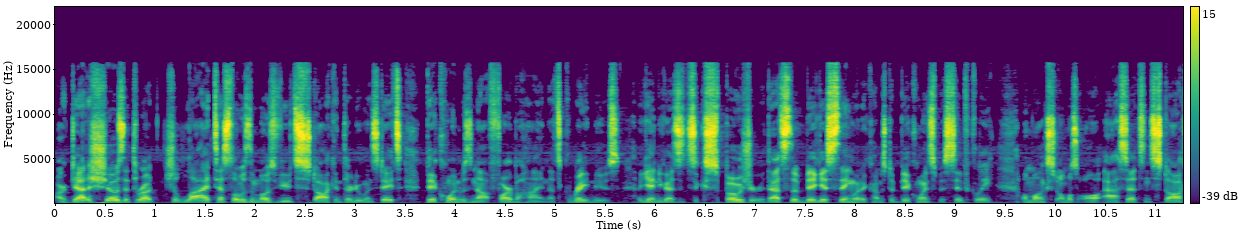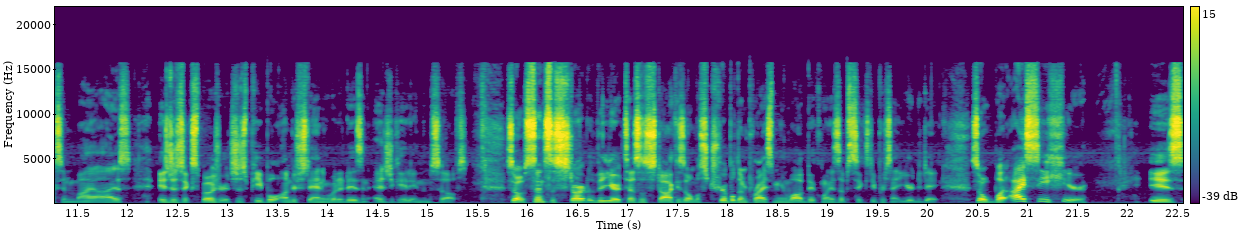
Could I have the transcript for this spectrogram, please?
Our data shows that throughout July, Tesla was the most viewed stock in 31 states. Bitcoin was not far behind. That's great news. Again, you guys, it's exposure. That's the biggest thing when it comes to Bitcoin specifically, amongst almost all assets and stocks in my eyes, is just exposure. It's just people understanding what it is and educating themselves. So since the start of the year, Tesla stock has almost tripled in price. Meanwhile, Bitcoin is up 60% year to date. So what I see here is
